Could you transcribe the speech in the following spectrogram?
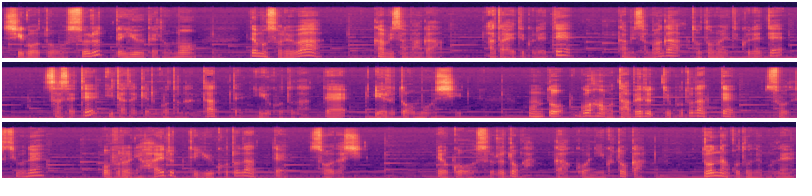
仕事をするって言うけどもでもそれは神様が与えてくれて神様が整えてくれてさせていただけることなんだっていうことだって言えると思うし本当ご飯を食べるっていうことだってそうですよね。お風呂に入るっていうことだってそうだし旅行をするとか学校に行くとかどんなことでもね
